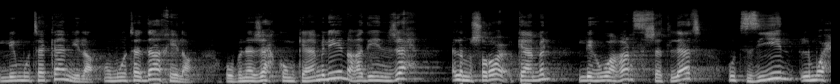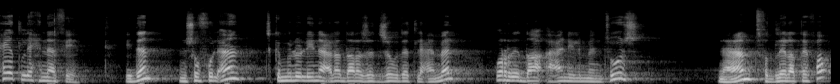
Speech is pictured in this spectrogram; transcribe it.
اللي متكامله ومتداخلة وبنجاحكم كاملين غادي ينجح المشروع كامل اللي هو غرس الشتلات وتزيين المحيط اللي حنا فيه. اذا نشوفوا الآن تكملوا لنا على درجة جودة العمل والرضا عن المنتوج. نعم تفضلي لطيفة.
